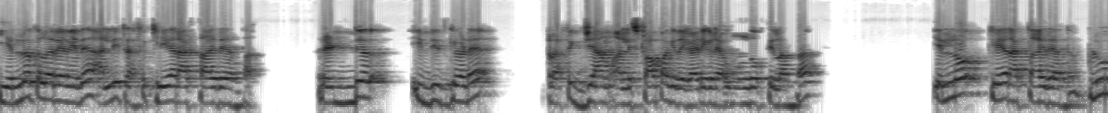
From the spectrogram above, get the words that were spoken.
ಯೆಲ್ಲೋ ಕಲರ್ ಏನಿದೆ, ಅಲ್ಲಿ ಟ್ರಾಫಿಕ್ ಕ್ಲಿಯರ್ ಆಗ್ತಾ ಇದೆ ಅಂತ. ರೆಡ್ ಇದ್ದಿದ್ ಕಡೆ ಟ್ರಾಫಿಕ್ ಜಾಮ್ ಅಲ್ಲಿ ಸ್ಟಾಪ್ ಆಗಿದೆ ಗಾಡಿಗಳು ಯಾವ ಮುಂದೆ ಹೋಗ್ತಿಲ್ಲ ಅಂತ. ಎಲ್ಲೋ ಕ್ಲಿಯರ್ ಆಗ್ತಾ ಇದೆ ಅಂತ. ಬ್ಲೂ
